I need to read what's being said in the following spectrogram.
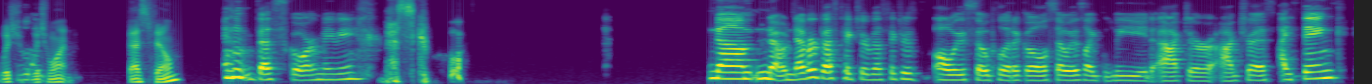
Which like- which one? Best film? Best score, maybe. Best score? No, um, no, never best picture. Best picture is always so political. So is like lead actor, actress. I think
